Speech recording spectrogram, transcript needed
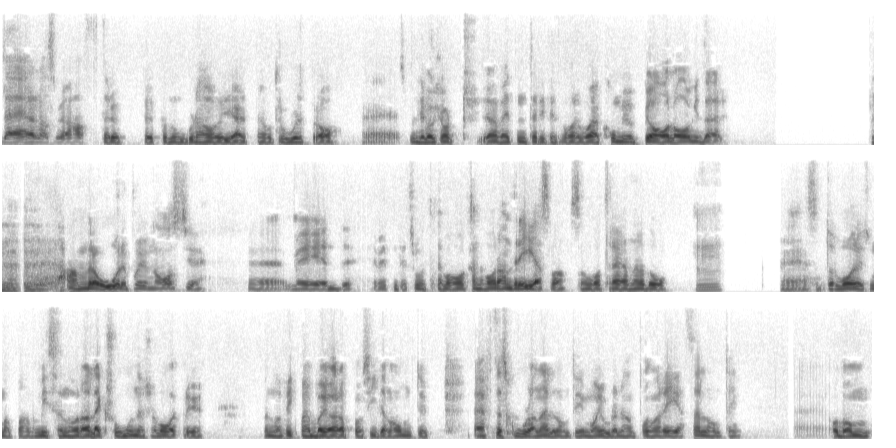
lärarna som jag har haft där uppe på Norda har hjälpt mig otroligt bra. Eh, men det var klart, jag vet inte riktigt vad det var. Jag kom ju upp i A-laget där andra året på gymnasiet eh, med, jag vet inte, jag tror att det var, kan det vara Andreas va, som var tränare då. Mm. Så då var det som att man missade några lektioner så var det ju. Men de fick man ju bara göra på sidan om typ efter skolan eller någonting. Man gjorde den på någon resa eller någonting. Eh, och de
